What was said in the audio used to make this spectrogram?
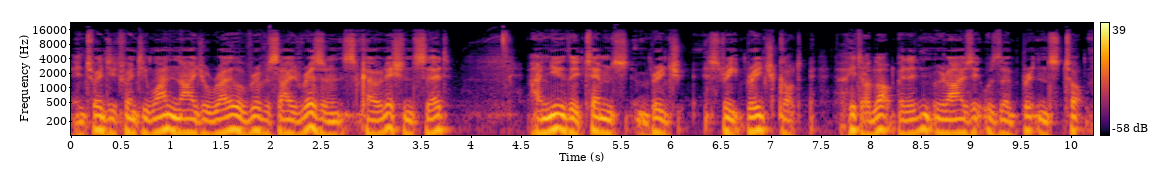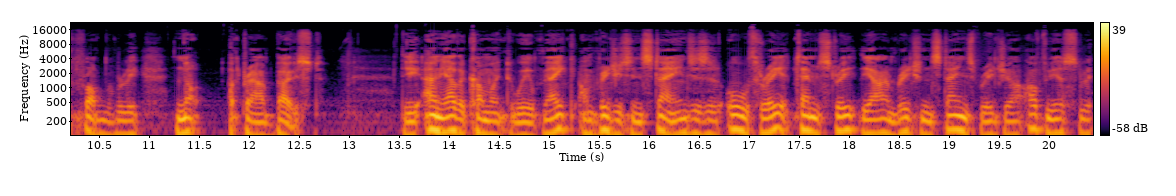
In 2021, Nigel Rowe of Riverside Residents Coalition said, I knew the Thames Bridge Street Bridge got hit a lot, but I didn't realise it was a Britain's top, probably not a proud boast. The only other comment we'll make on bridges in Staines is that all three at Thames Street, the Iron Bridge and Staines Bridge are obviously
